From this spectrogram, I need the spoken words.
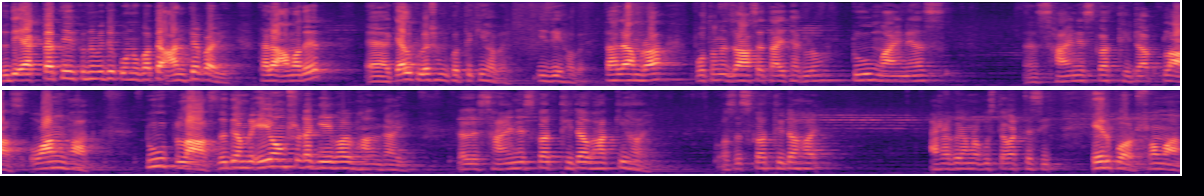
যদি একটা ত্রিকোণমিতিক অনুপাতে আনতে পারি, তাহলে আমাদের ক্যালকুলেশন করতে কি হবে? ইজি হবে। তাহলে আমরা প্রথমে যা আছে তাই থাকল। Two minus sine square theta plus one ভাগ টু প্লাস যদি আমরা এই অংশটাকে এইভাবে ভাঙ্গাই তাহলে সাইন স্কোয়ার থিটা ভাগ কি হয়? কস স্কোয়ার থিটা হয়। আশা করি আমরা বুঝতে পারতেছি। এরপর সমান,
